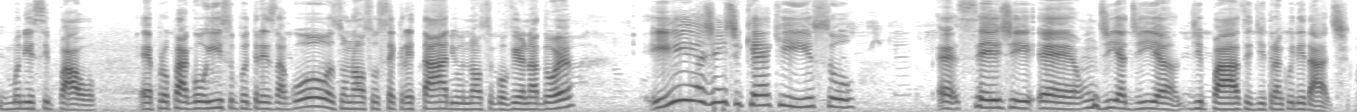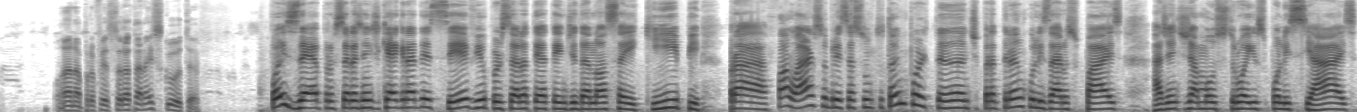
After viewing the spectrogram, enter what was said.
municipal é, propagou isso por Três Lagoas, o nosso secretário, o nosso governador. E a gente quer que isso é, seja é, um dia a dia de paz e de tranquilidade. Ana, a professora está na escuta. Pois é, professora, a gente quer agradecer, viu, por senhora ter atendido a nossa equipe para falar sobre esse assunto tão importante, para tranquilizar os pais. A gente já mostrou aí os policiais,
